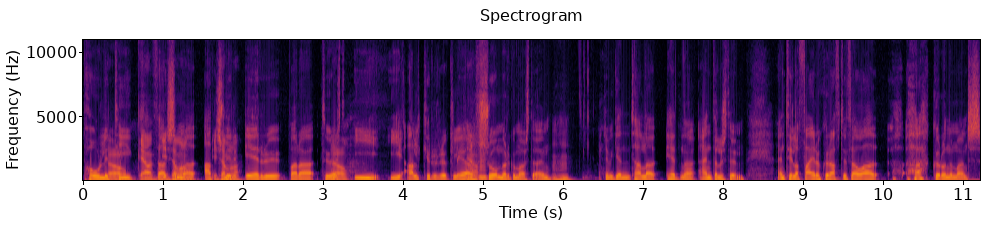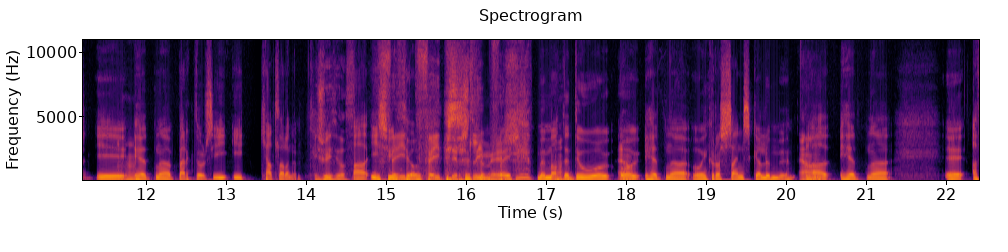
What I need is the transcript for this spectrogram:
politík þar sem að allir eru bara veist, í, í algjörurugli af svo mörgum ástæðum Mhm. sem við getum talað hérna, endalist um. En til að færa okkur aftur þá að hökkurunum hans í Mhm. hérna, Bergdórs í, í kjallaranum. Í Svíþjóð. Að í Svíþjóð. Feit- feitir slímir. Feit- með Mountain Dew og, og, hérna, og einhverja sænska lummu að, hérna, e, að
